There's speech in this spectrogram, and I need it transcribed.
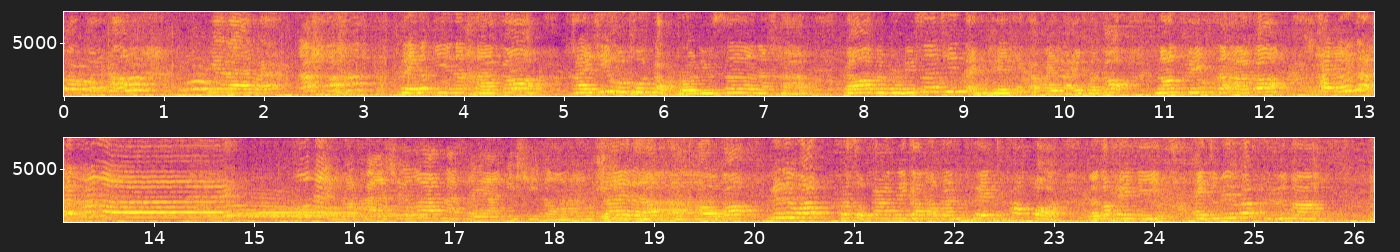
ขอบคุณค่ะมีแรงไหมเพลงเมื่อกี้นะคะก็ใครที่คุ้นๆกับโปรดิวเซอร์นะคะ ก็เป็นโปรดิวเซอร์ที่แต่งเพลงให้กับไอไลฟ์แล้วก็นอนฟิกนะคะก็ใครรู้จักกันบ้างเลยผู้แต่งนะคะชื่อว่ามาซายานิชิโนะนั่นเองใช่แล้วค่ะเขาก็เรียกได้ว่าประสบการณ์ในการทำงานเพลงภาพบอร์ดแล้วก็เพลงนี้ไอจูบี้ก็ซื้อมาแพ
